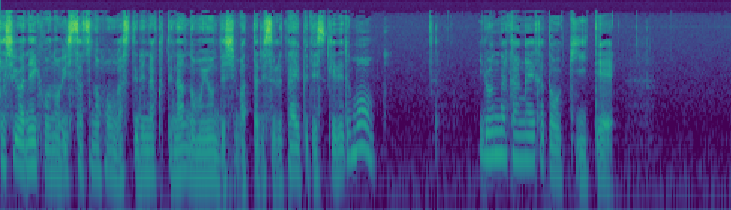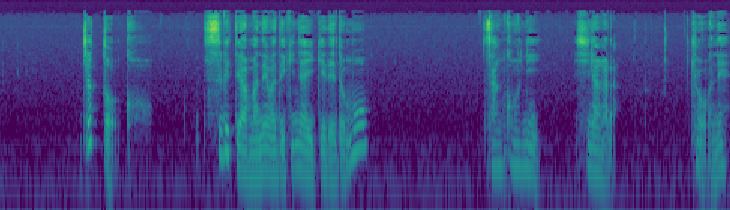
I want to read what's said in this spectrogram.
私はねこの一冊の本が捨てれなくて何度も読んでしまったりするタイプですけれどもいろんな考え方を聞いてちょっとこう全ては真似はできないけれども参考にしながら今日はね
